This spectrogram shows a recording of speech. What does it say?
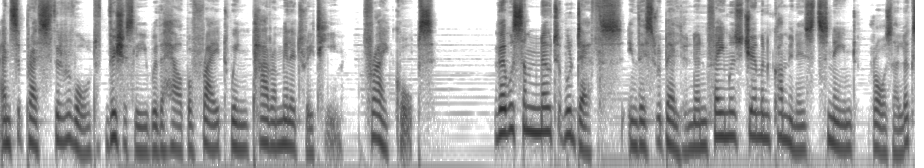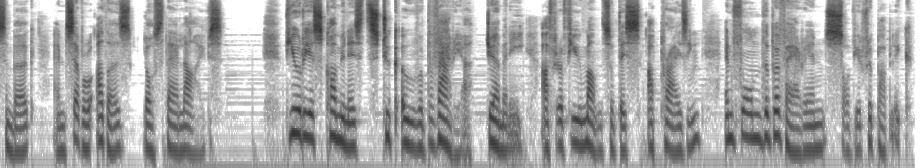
and suppress the revolt viciously with the help of right-wing paramilitary team, Freikorps. There were some notable deaths in this rebellion and famous German communists named Rosa Luxemburg and several others lost their lives. Furious communists took over Bavaria, Germany, after a few months of this uprising and formed the Bavarian Soviet Republic.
